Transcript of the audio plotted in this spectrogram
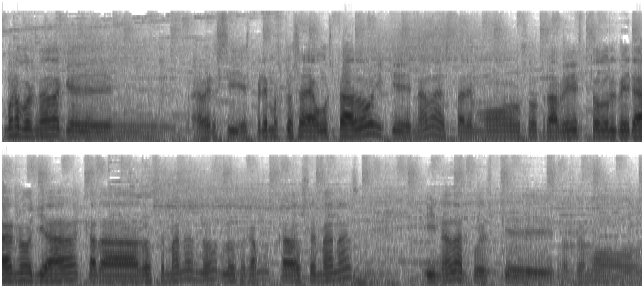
Bueno, pues nada, que a ver si esperemos que os haya gustado y que nada, estaremos otra vez todo el verano ya cada dos semanas, ¿no? Lo sacamos cada dos semanas y nada, pues que nos vemos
